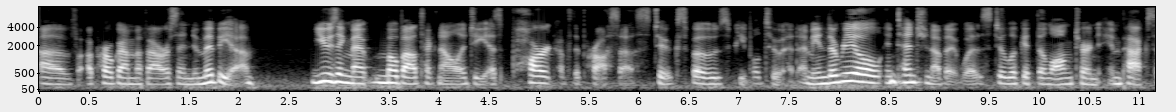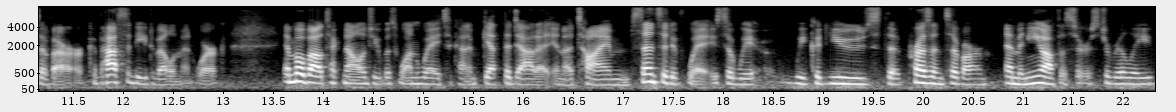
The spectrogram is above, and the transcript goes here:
of a program of ours in Namibia using mo- mobile technology as part of the process to expose people to it. I mean, the real intention of it was to look at the long term impacts of our capacity development work and mobile technology was one way to kind of get the data in a time sensitive way so we we could use the presence of our M&E officers to really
